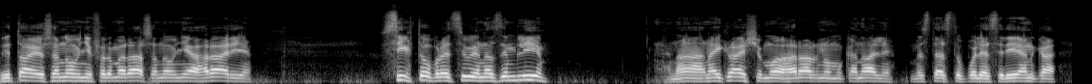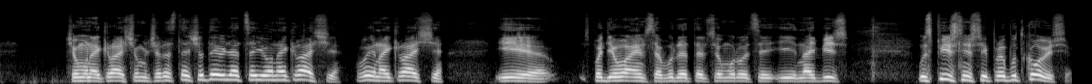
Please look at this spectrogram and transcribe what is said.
Вітаю, шановні фермера, шановні аграрії, всі, хто працює на землі, на найкращому аграрному каналі Мистецтво Поля Сирієнка. Чому найкращому? Через те, що дивляться його найкраще. Ви найкраще. І сподіваємося, будете в цьому році і найбільш успішніші і прибутковіші.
